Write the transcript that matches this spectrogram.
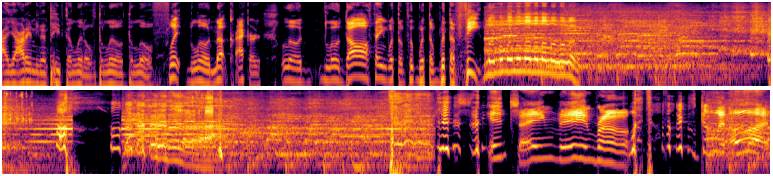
Ah, y'all didn't even peep the little, the little, the little foot, the little nutcracker, little, little doll thing with the, with the, with the feet. Look, look, look, look, look, look, look, look. this nigga Changbin, bro. What the fuck is going on?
